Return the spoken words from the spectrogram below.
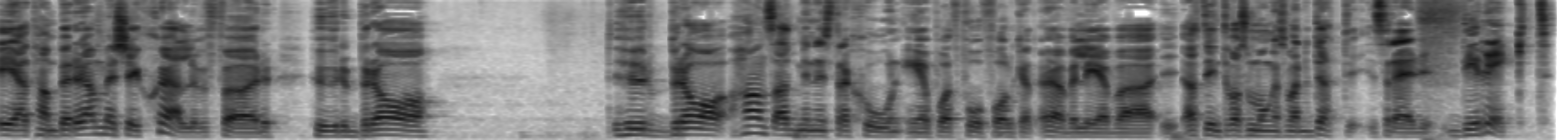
är att han berömmer sig själv för hur bra hur bra hans administration är på att få folk att överleva, att alltså det inte var så många som hade dött sådär direkt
